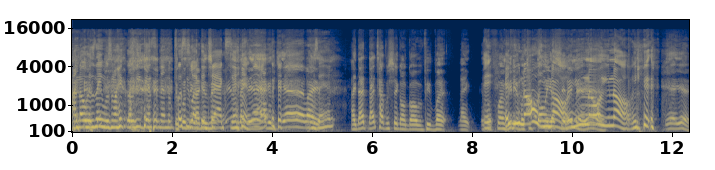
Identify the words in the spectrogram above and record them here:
I know his name was Michael. He dancing in the pussy, like, a his name- Jackson. Yeah, like, yeah, like You know like, that that type of shit gonna go over people. But like it's a fun video. you but know, you you your know. You there. know, yeah. you know. yeah, yeah.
